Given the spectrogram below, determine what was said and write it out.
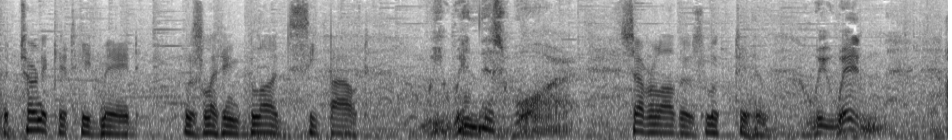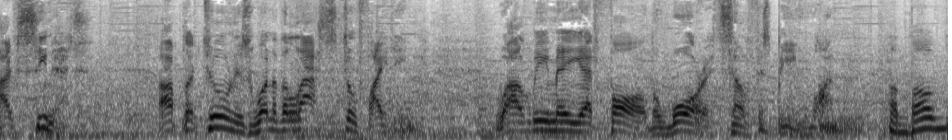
The tourniquet he'd made was letting blood seep out. We win this war. Several others looked to him. We win. I've seen it. Our platoon is one of the last still fighting. While we may yet fall, the war itself is being won. Above,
